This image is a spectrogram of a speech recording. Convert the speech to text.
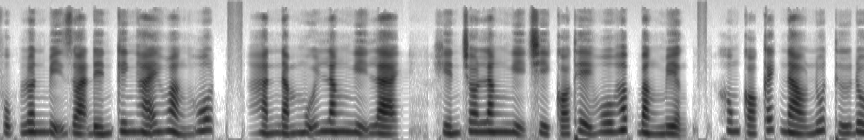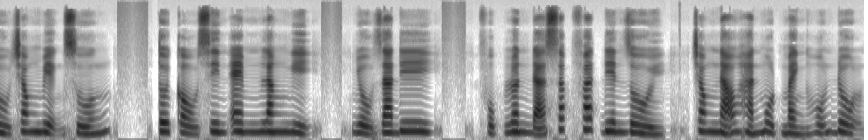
Phục Luân bị dọa đến kinh hãi hoảng hốt, hắn nắm mũi Lăng Nghị lại, khiến cho Lăng Nghị chỉ có thể hô hấp bằng miệng, không có cách nào nuốt thứ đồ trong miệng xuống. Tôi cầu xin em Lăng Nghị, nhổ ra đi. Phục Luân đã sắp phát điên rồi, trong não hắn một mảnh hỗn độn,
